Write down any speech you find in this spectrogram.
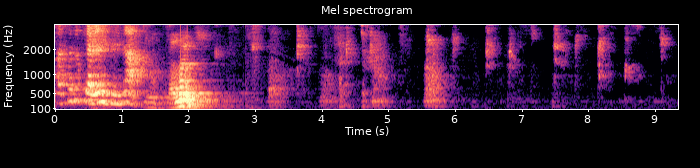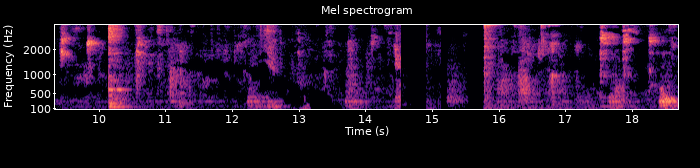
আচ্ছা তো চ্যালেঞ্জ নেই না ভালো হয়েছে আপনি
